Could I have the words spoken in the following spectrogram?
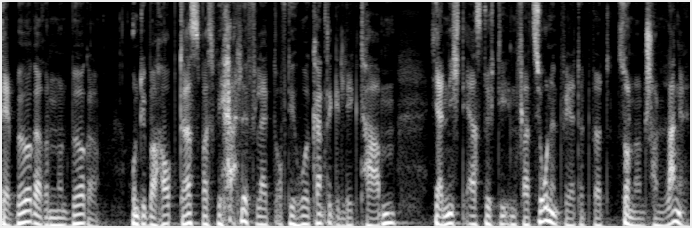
der Bürgerinnen und Bürger und überhaupt das, was wir alle vielleicht auf die hohe Kante gelegt haben, ja nicht erst durch die Inflation entwertet wird, sondern schon lange,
